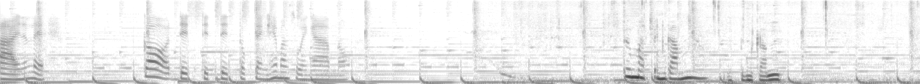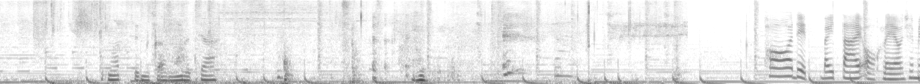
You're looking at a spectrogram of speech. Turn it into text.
ตายนั่นแหละ ก็เด็ดเด็ดเด็ดตกแต่งให้มันสวยงามเนาะตึงหมัดเป็นกัมเนาะ Bên cắm Mắt bên cắm mà cha พ อเด็ดใบตายออกแล้วใช่ไหม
